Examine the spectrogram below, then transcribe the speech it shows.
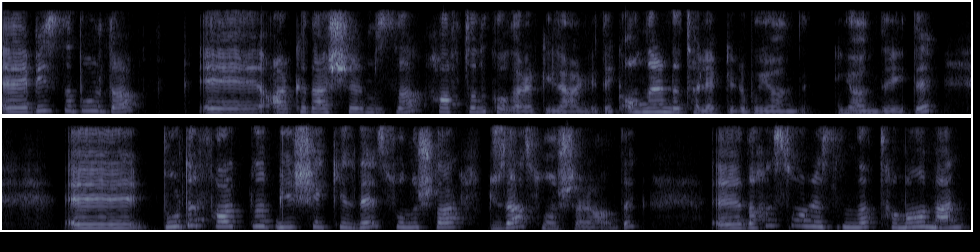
E, biz de burada e, arkadaşlarımızla haftalık olarak ilerledik. Onların da talepleri bu yönde, yöndeydi. E, burada farklı bir şekilde sonuçlar, güzel sonuçlar aldık. Daha sonrasında tamamen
